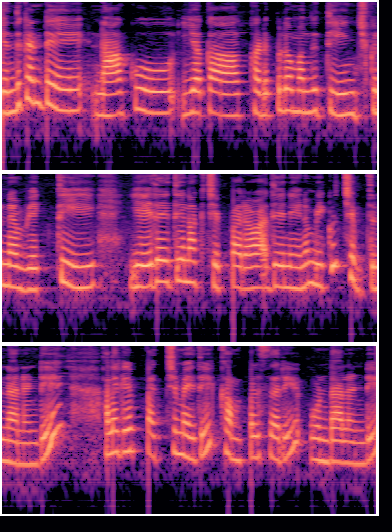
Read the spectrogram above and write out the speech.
ఎందుకంటే నాకు ఈ యొక్క కడుపులో మందు తీయించుకున్న వ్యక్తి ఏదైతే నాకు చెప్పారో అదే నేను మీకు చెప్తున్నానండి. అలాగే పచ్చిమైతే కంపల్సరీ ఉండాలండి.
